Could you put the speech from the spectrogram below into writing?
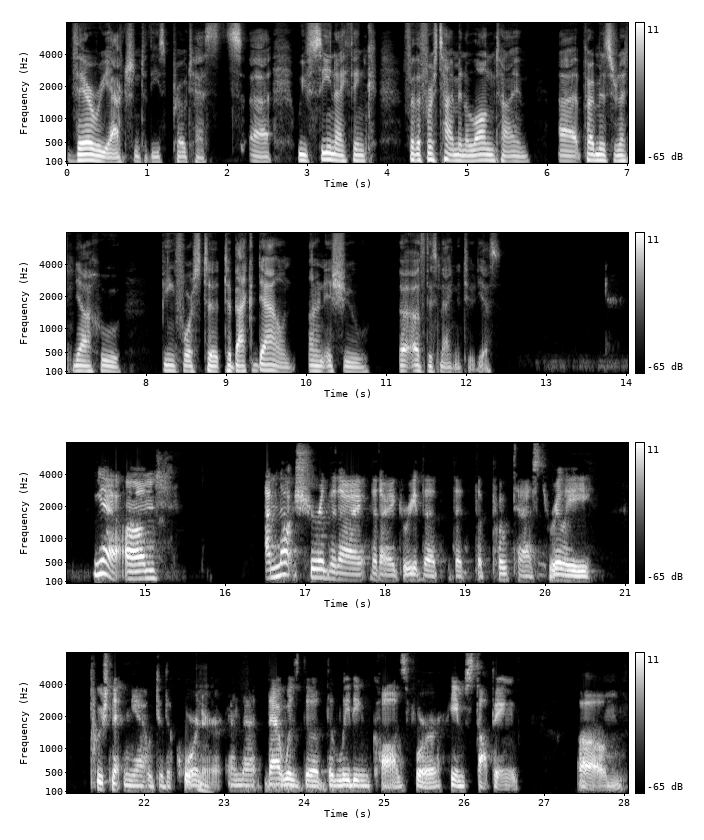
their reaction to these protests? Uh, we've seen, I think, for the first time in a long time, uh, Prime Minister Netanyahu being forced to to back down on an issue uh, of this magnitude. Yes. Yeah. Um, I'm not sure that I that I agree that that the protest really pushed Netanyahu to the corner, mm. and that that was the the leading cause for him stopping um,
